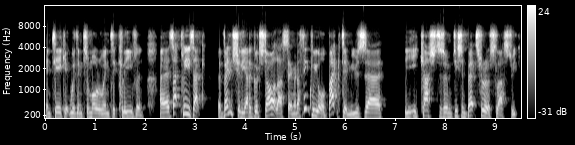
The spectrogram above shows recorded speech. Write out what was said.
and take it with him tomorrow into Cleveland. Uh, Zach eventually had a good start last time, and I think we all backed him. He was. Uh, he, he cashed some decent bets for us last week.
